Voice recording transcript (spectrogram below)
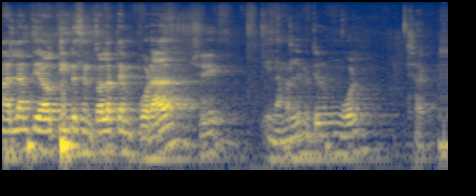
más le han tirado Tigres en toda la temporada Sí, y nada más le metieron un gol. exacto.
